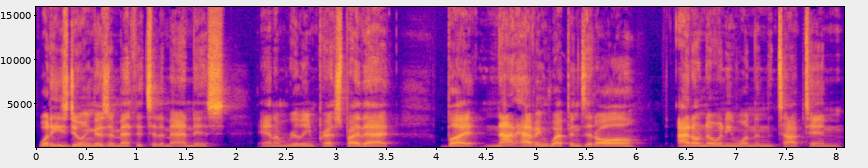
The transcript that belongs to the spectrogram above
what he's doing, there's a method to the madness and I'm really impressed by that. But not having weapons at all, I don't know anyone in the top 10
